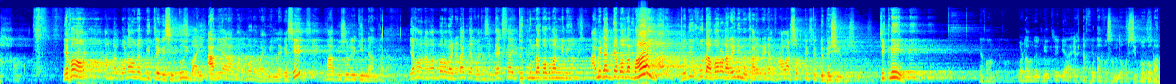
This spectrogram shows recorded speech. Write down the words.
আহা এখন আমরা গোডাউনের ভিতরে গেছি, দুই ভাই, আমি আর আমার বড় ভাই মিললে গেছি, মা বিশুরির কিনে আনতাম। এখন আমার বড় ভাইটা ডাক দিয়া কইতেছে, দেখ সাই, তুই কোনটা ভগবান নিবি? আমি ডাক দিয়া বললাম, ভাই যদি খুদা বড়টারই নিমু, কারণ এটার পাওয়ার শক্তি একটু একটু বেশি। ঠিক নেই এখন গোডাউনের ভিতরে গিয়া একটা খুদা পছন্দ করছি, ভগবান।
